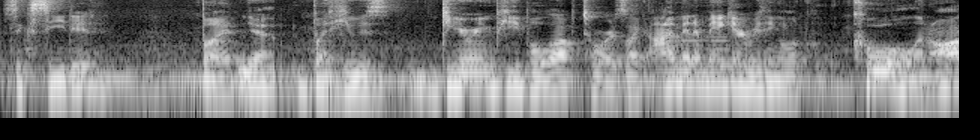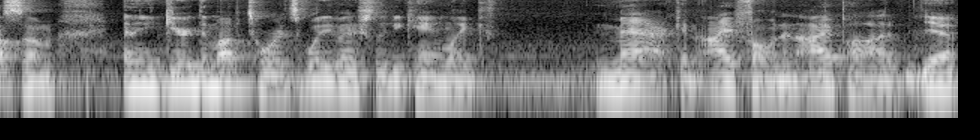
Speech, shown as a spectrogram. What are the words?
succeeded but Yeah. but he was gearing people up towards like i'm gonna make everything look cool and awesome and then he geared them up towards what eventually became like mac and iphone and ipod Yeah.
